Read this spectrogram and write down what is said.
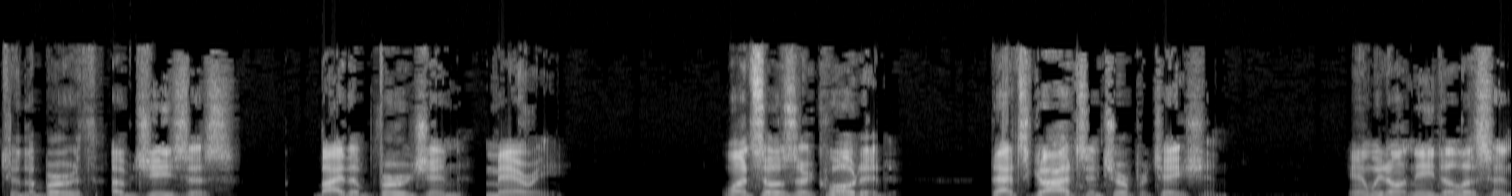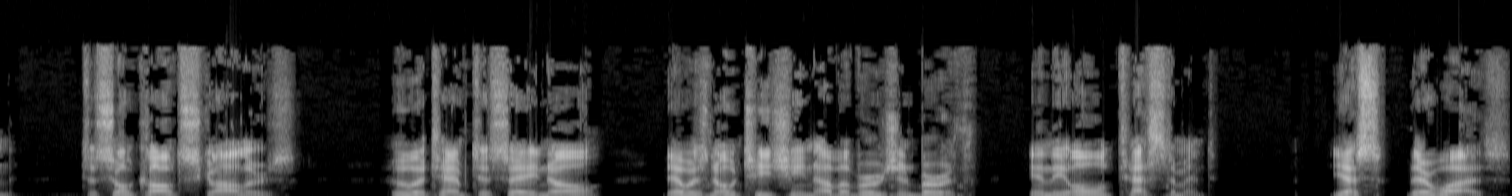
to the birth of Jesus by the Virgin Mary. Once those are quoted, that's God's interpretation. And we don't need to listen to so called scholars who attempt to say, no, there was no teaching of a virgin birth in the Old Testament. Yes, there was.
